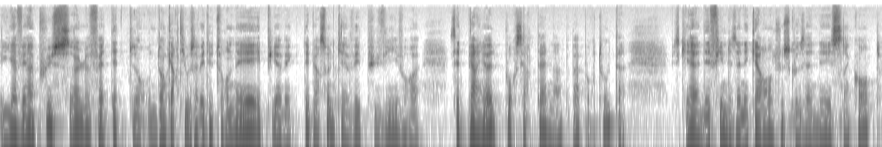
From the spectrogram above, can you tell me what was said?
il y avait un plus, le fait d'être dans, le quartier où ça avait été tourné, et puis avec des personnes qui avaient pu vivre cette période, pour certaines, hein, pas pour toutes, puisqu'il y a des films des années 40 jusqu'aux années 50.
